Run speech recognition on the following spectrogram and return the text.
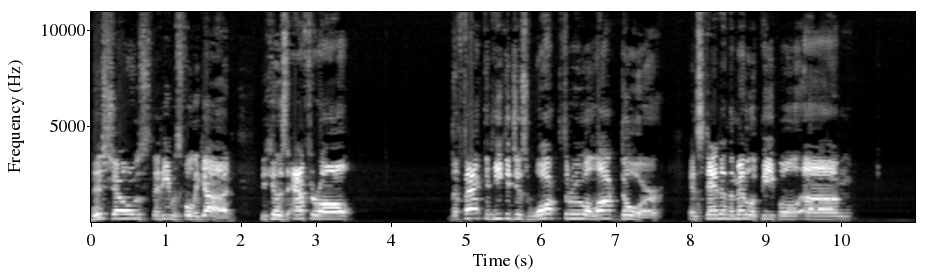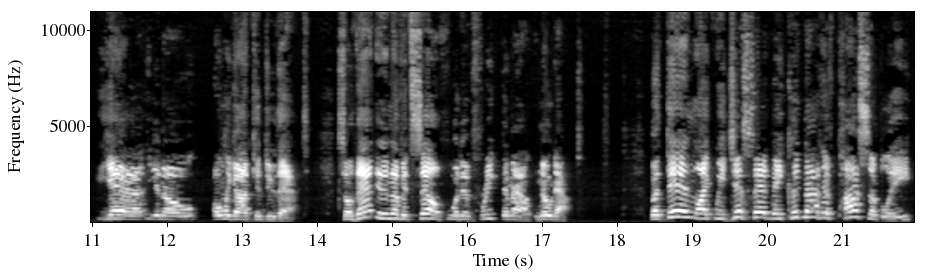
This shows that he was fully God because, after all, the fact that he could just walk through a locked door and stand in the middle of people, um, yeah, you know, only God can do that. So that in and of itself would have freaked them out, no doubt. But then, like we just said, they could not have possibly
